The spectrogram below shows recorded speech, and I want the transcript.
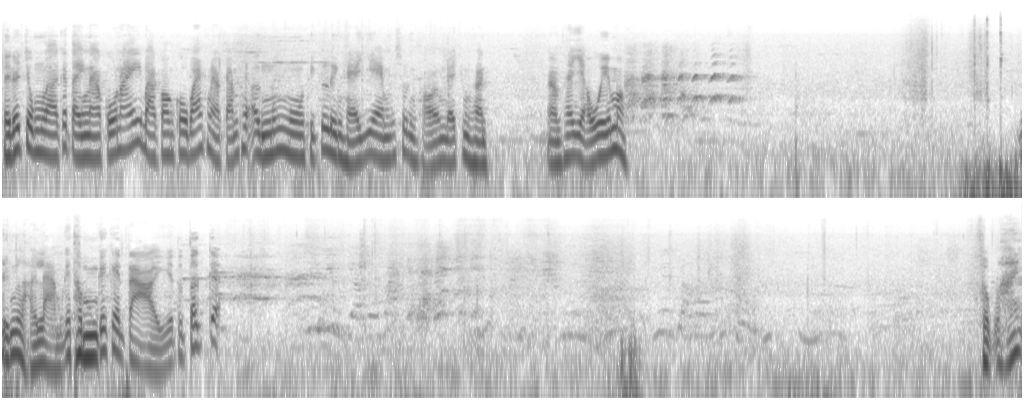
Thì nói chung là cái tiền nào của nấy bà con cô bác nào cảm thấy ưng muốn mua thì cứ liên hệ với em cái số điện thoại em để trong hình. Làm thấy dậu yếm không? Đứng lại làm cái thum cái cây trời vậy tôi tức á. Sụt lại.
